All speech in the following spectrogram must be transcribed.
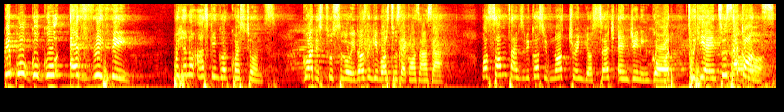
People Google everything. But you're not asking God questions. God is too slow, He doesn't give us two seconds answer. But sometimes because you've not trained your search engine in God to hear in two seconds.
